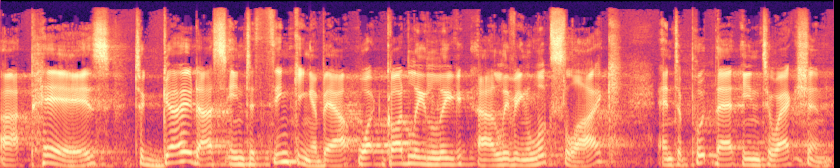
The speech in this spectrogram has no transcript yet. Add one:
uh, pairs to goad us into thinking about what godly li- uh, living looks like and to put that into action.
